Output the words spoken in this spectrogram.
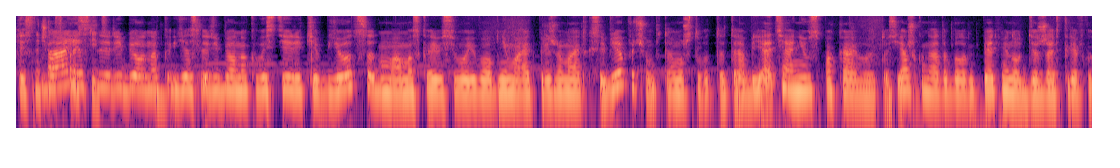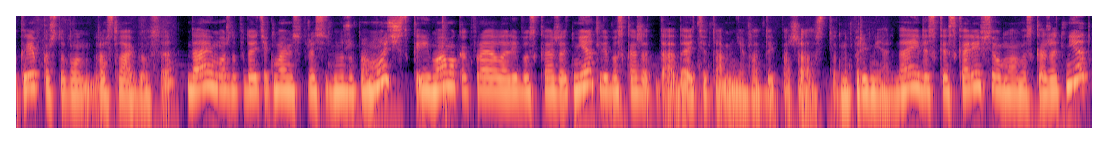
то есть сначала да, спросить. если ребенок, если ребенок в истерике бьется, мама, скорее всего, его обнимает, прижимает к себе. Почему? Потому что вот это объятие, они успокаивают. То есть Яшку надо было пять минут держать крепко-крепко, чтобы он расслабился. Да, и можно подойти к маме спросить, нужно помочь. И мама, как правило, либо скажет нет, либо скажет да, дайте там мне воды, пожалуйста, например. Да, или, скорее всего, мама скажет нет.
